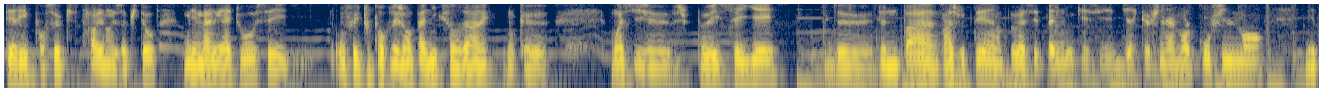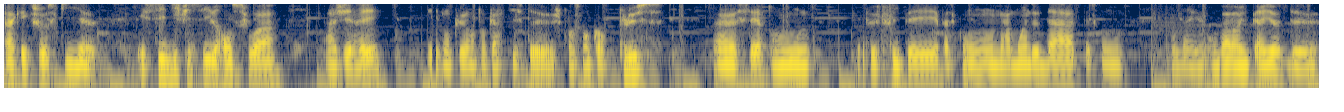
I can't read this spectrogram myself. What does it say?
terrible pour ceux qui travaillent dans les hôpitaux. Mais malgré tout, on fait tout pour que les gens paniquent sans arrêt. Donc, moi, si je peux essayer de, ne pas rajouter un peu à cette panique, essayer de dire que finalement le confinement n'est pas quelque chose qui euh, est si difficile en soi à gérer. Et donc euh, en tant qu'artiste, euh, je pense qu'encore plus, certes, on, peut flipper parce qu'on a moins de dates, parce qu'on on, va avoir une période de,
